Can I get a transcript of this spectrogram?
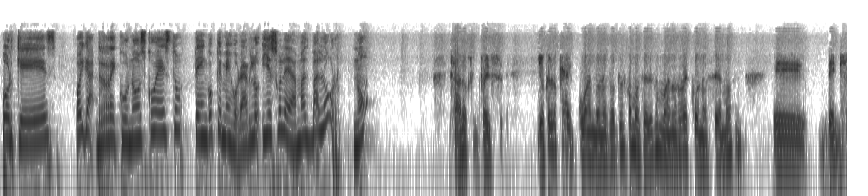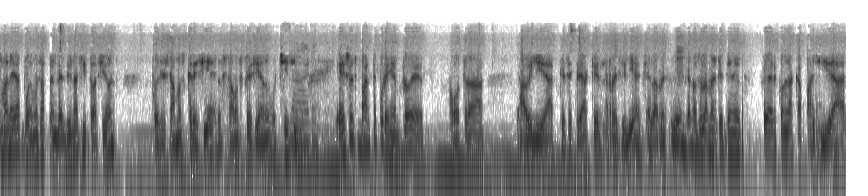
porque es, oiga, reconozco esto, tengo que mejorarlo y eso le da más valor, ¿no? Claro, pues yo creo que cuando nosotros como seres humanos reconocemos eh, de qué manera podemos aprender de una situación, pues estamos creciendo, estamos creciendo muchísimo. Eso es parte, por ejemplo, de otra habilidad que se crea que es la resiliencia. La resiliencia no solamente tiene que ver con la capacidad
